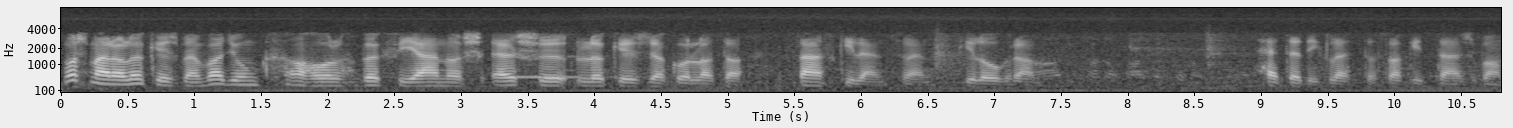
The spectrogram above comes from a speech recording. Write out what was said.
Most már a lökésben vagyunk, ahol Bökfi János első lökés gyakorlata 190 kg. Hetedik lett a szakításban.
